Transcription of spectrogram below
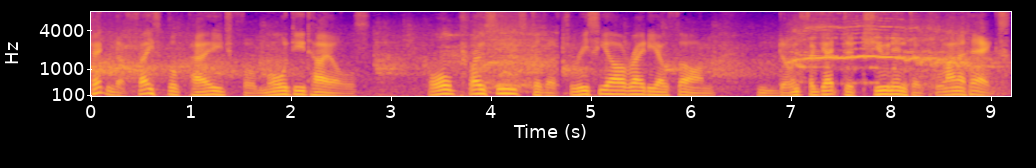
Check the Facebook page for more details. All proceeds to the 3CR Radiothon. Don't forget to tune in to Planet X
